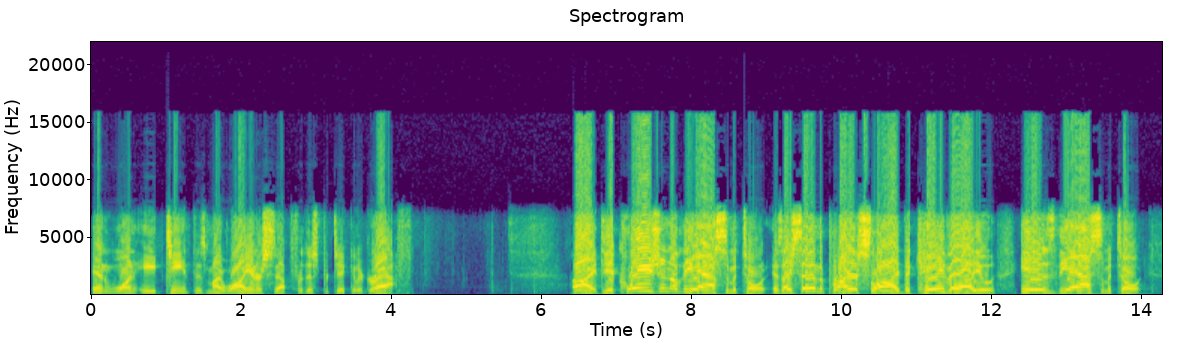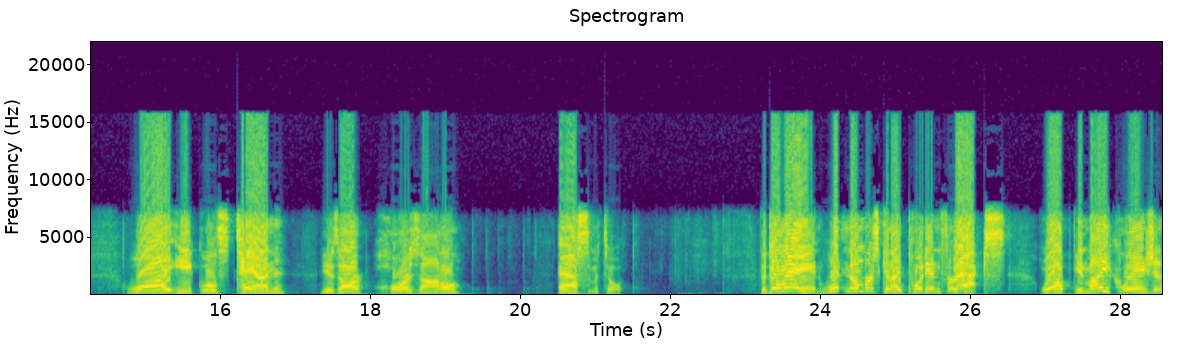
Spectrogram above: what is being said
and 1 18th is my y-intercept for this particular graph. All right, the equation of the asymptote. As I said in the prior slide, the k value is the asymptote. y equals 10 is our horizontal asymptote. The domain. What numbers can I put in for x? Well, in my equation,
